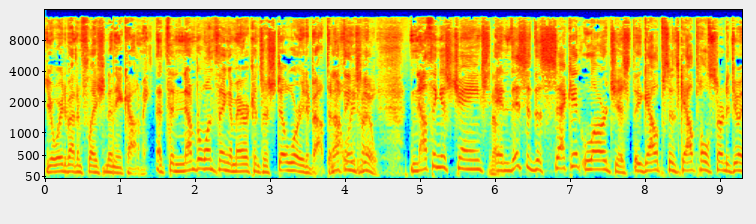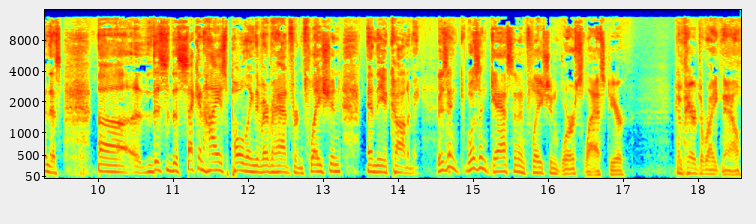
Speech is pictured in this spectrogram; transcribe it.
you're worried about inflation in the economy. That's the number one thing Americans are still worried about. They're not Nothing's worried about- Nothing has changed, No. and this is the second largest. The Gallup since Gallup poll started doing this. Uh, this is the second highest polling they've ever had for inflation and the economy. Isn't wasn't gas and inflation worse last year compared to right now?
